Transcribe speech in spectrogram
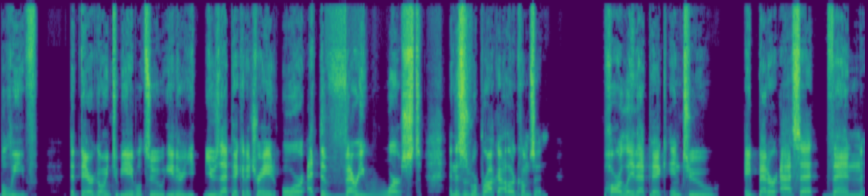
believe that they're going to be able to either use that pick in a trade or at the very worst, and this is where Brock Aller comes in, parlay that pick into a better asset than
